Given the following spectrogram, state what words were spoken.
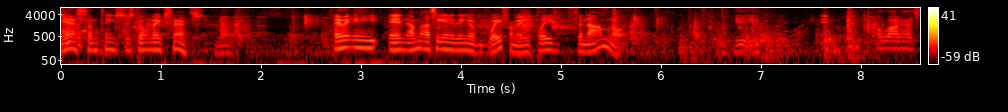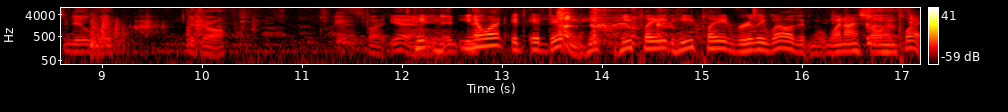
Yeah, some things just don't make sense. No. I mean, he, and I'm not taking anything away from him. He played phenomenally. He, he, lot has to do with the draw. But yeah, I He, mean, it, you know what? It, it didn't. He he played he played really well th- when I saw him play.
